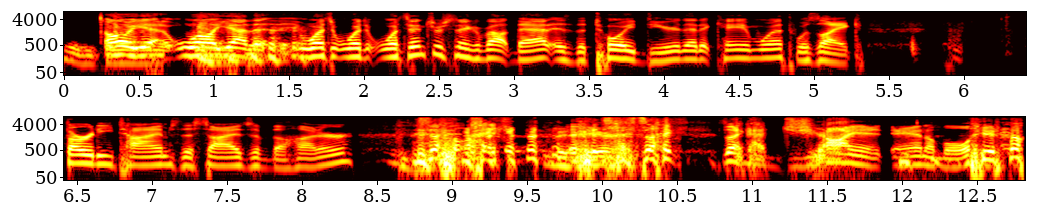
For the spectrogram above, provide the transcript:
You Oh yeah, the- well yeah. The, what's what, what's interesting about that is the toy deer that it came with was like thirty times the size of the hunter. So like it's, it's like it's like a giant animal, you know.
